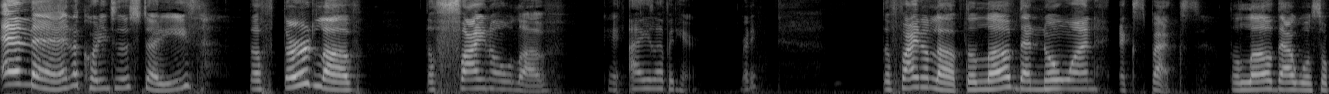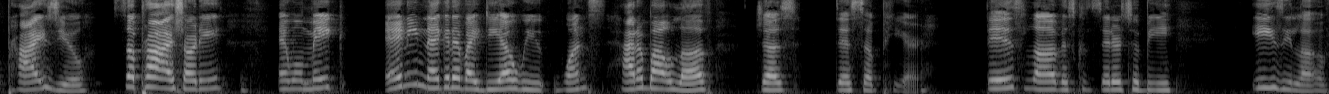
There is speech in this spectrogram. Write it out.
And then, according to the studies, the third love, the final love. Okay, I love it here. Ready? The final love, the love that no one expects, the love that will surprise you. Surprise, shorty, and will make any negative idea we once had about love just disappear. This love is considered to be easy love,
